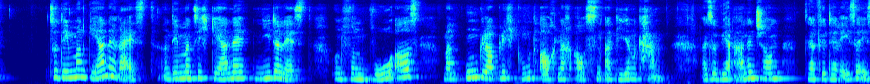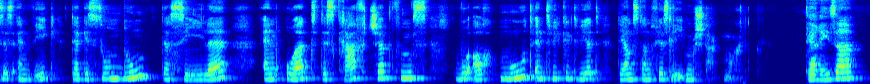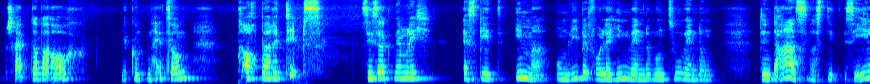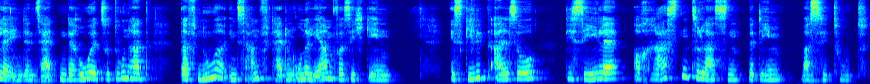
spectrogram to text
zu dem man gerne reist, an dem man sich gerne niederlässt und von wo aus man unglaublich gut auch nach außen agieren kann. Also wir ahnen schon, der, für Theresa ist es ein Weg der Gesundung der Seele, ein Ort des Kraftschöpfens, wo auch Mut entwickelt wird, der uns dann fürs Leben stark macht. Theresa schreibt aber auch, wir konnten heute sagen, brauchbare Tipps. Sie sagt nämlich, es geht immer um liebevolle Hinwendung und Zuwendung. Denn das, was die Seele in den Zeiten der Ruhe zu tun hat, darf nur in Sanftheit und ohne Lärm vor sich gehen. Es gilt also, die Seele auch rasten zu lassen bei dem, was sie tut.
